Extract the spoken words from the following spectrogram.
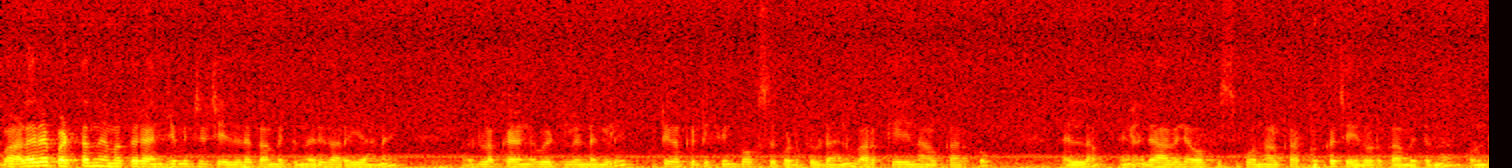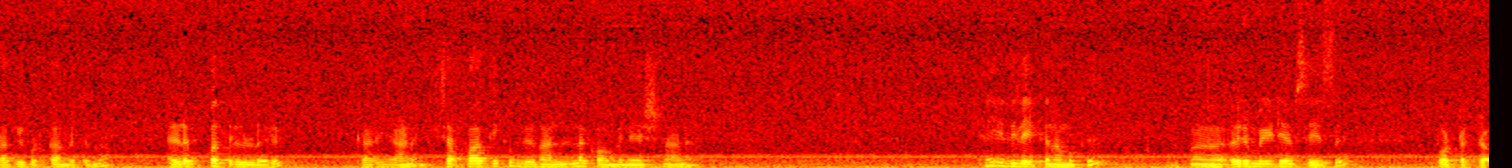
വളരെ പെട്ടെന്ന് നമുക്കൊരു അഞ്ച് മിനിറ്റ് ചെയ്തെടുക്കാൻ പറ്റുന്ന ഒരു കറിയാണ്. ഉരുളക്കിഴങ്ങ് വീട്ടിലുണ്ടെങ്കിൽ കുട്ടികൾക്ക് ടിഫിൻ ബോക്സ് കൊടുത്തു വിടാനും വർക്ക് ചെയ്യുന്ന ആൾക്കാർക്കും എല്ലാം രാവിലെ ഓഫീസിൽ പോകുന്ന ആൾക്കാർക്കൊക്കെ ചെയ്തു കൊടുക്കാൻ പറ്റുന്ന ഉണ്ടാക്കി കൊടുക്കാൻ പറ്റുന്ന എളുപ്പത്തിലുള്ളൊരു കറിയാണ്. ചപ്പാത്തിക്കും ഇത് നല്ല കോമ്പിനേഷനാണ്. ഇനി ഇതിലേക്ക് നമുക്ക് ഒരു മീഡിയം സൈസ് പൊട്ടറ്റോ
